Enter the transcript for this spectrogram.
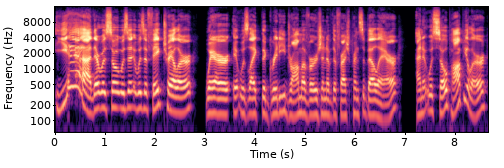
Yeah, there was so it was a, it was a fake trailer where it was like the gritty drama version of the Fresh Prince of Bel Air, and it was so popular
